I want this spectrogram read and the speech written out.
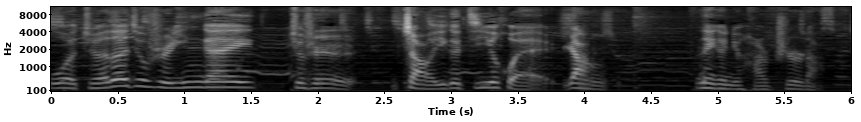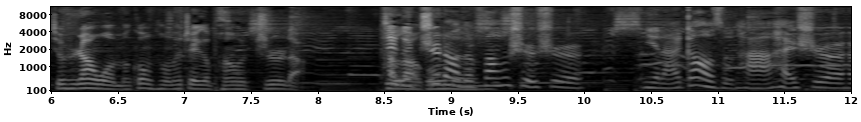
我觉得就是应该就是找一个机会让那个女孩知道，就是让我们共同的这个朋友知道，这个知道的方式是你来告诉他，还是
